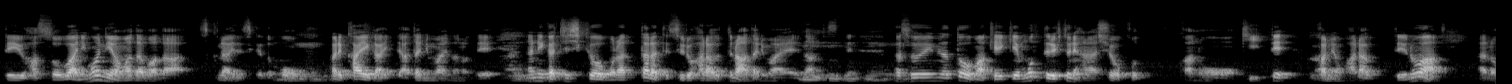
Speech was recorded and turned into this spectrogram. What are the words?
っていう発想は日本にはまだまだ少ないですけども、やっぱり海外って当たり前なので、はい何か知識をもらったら手数料払うっていうのは当たり前なんですね。そういう意味だと、まあ経験を持ってる人に話をこあの聞いてお金を払うっていうのは、あの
